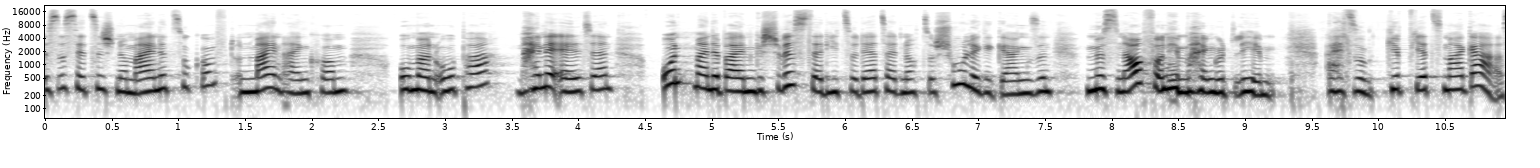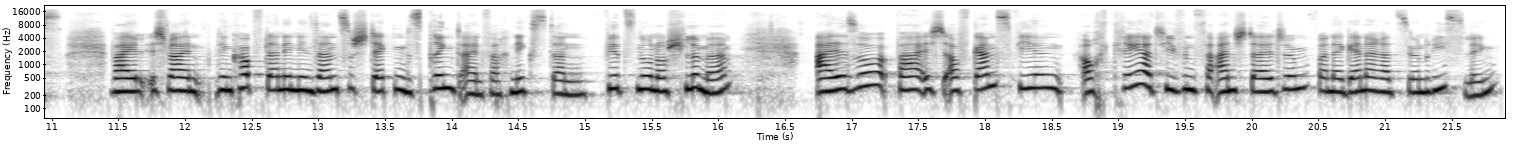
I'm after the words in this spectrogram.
es ist jetzt nicht nur meine Zukunft und mein Einkommen, Oma und Opa, meine Eltern und meine beiden Geschwister, die zu der Zeit noch zur Schule gegangen sind, müssen auch von dem Weingut leben. Also gib jetzt mal Gas. Weil ich meine, den Kopf dann in den Sand zu stecken, das bringt einfach nichts, dann wird es nur noch schlimmer. Also war ich auf ganz vielen, auch kreativen Veranstaltungen von der Generation Riesling.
